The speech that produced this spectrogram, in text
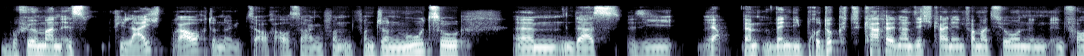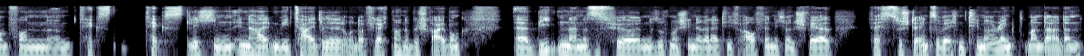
wofür man es vielleicht braucht, und da gibt es ja auch Aussagen von, von John Moo zu, ähm, dass sie, ja, wenn, wenn die Produktkacheln an sich keine Informationen in, in Form von ähm, Text, textlichen Inhalten wie Title oder vielleicht noch eine Beschreibung äh, bieten, dann ist es für eine Suchmaschine relativ aufwendig und schwer festzustellen, zu welchem Thema rankt man da. Dann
